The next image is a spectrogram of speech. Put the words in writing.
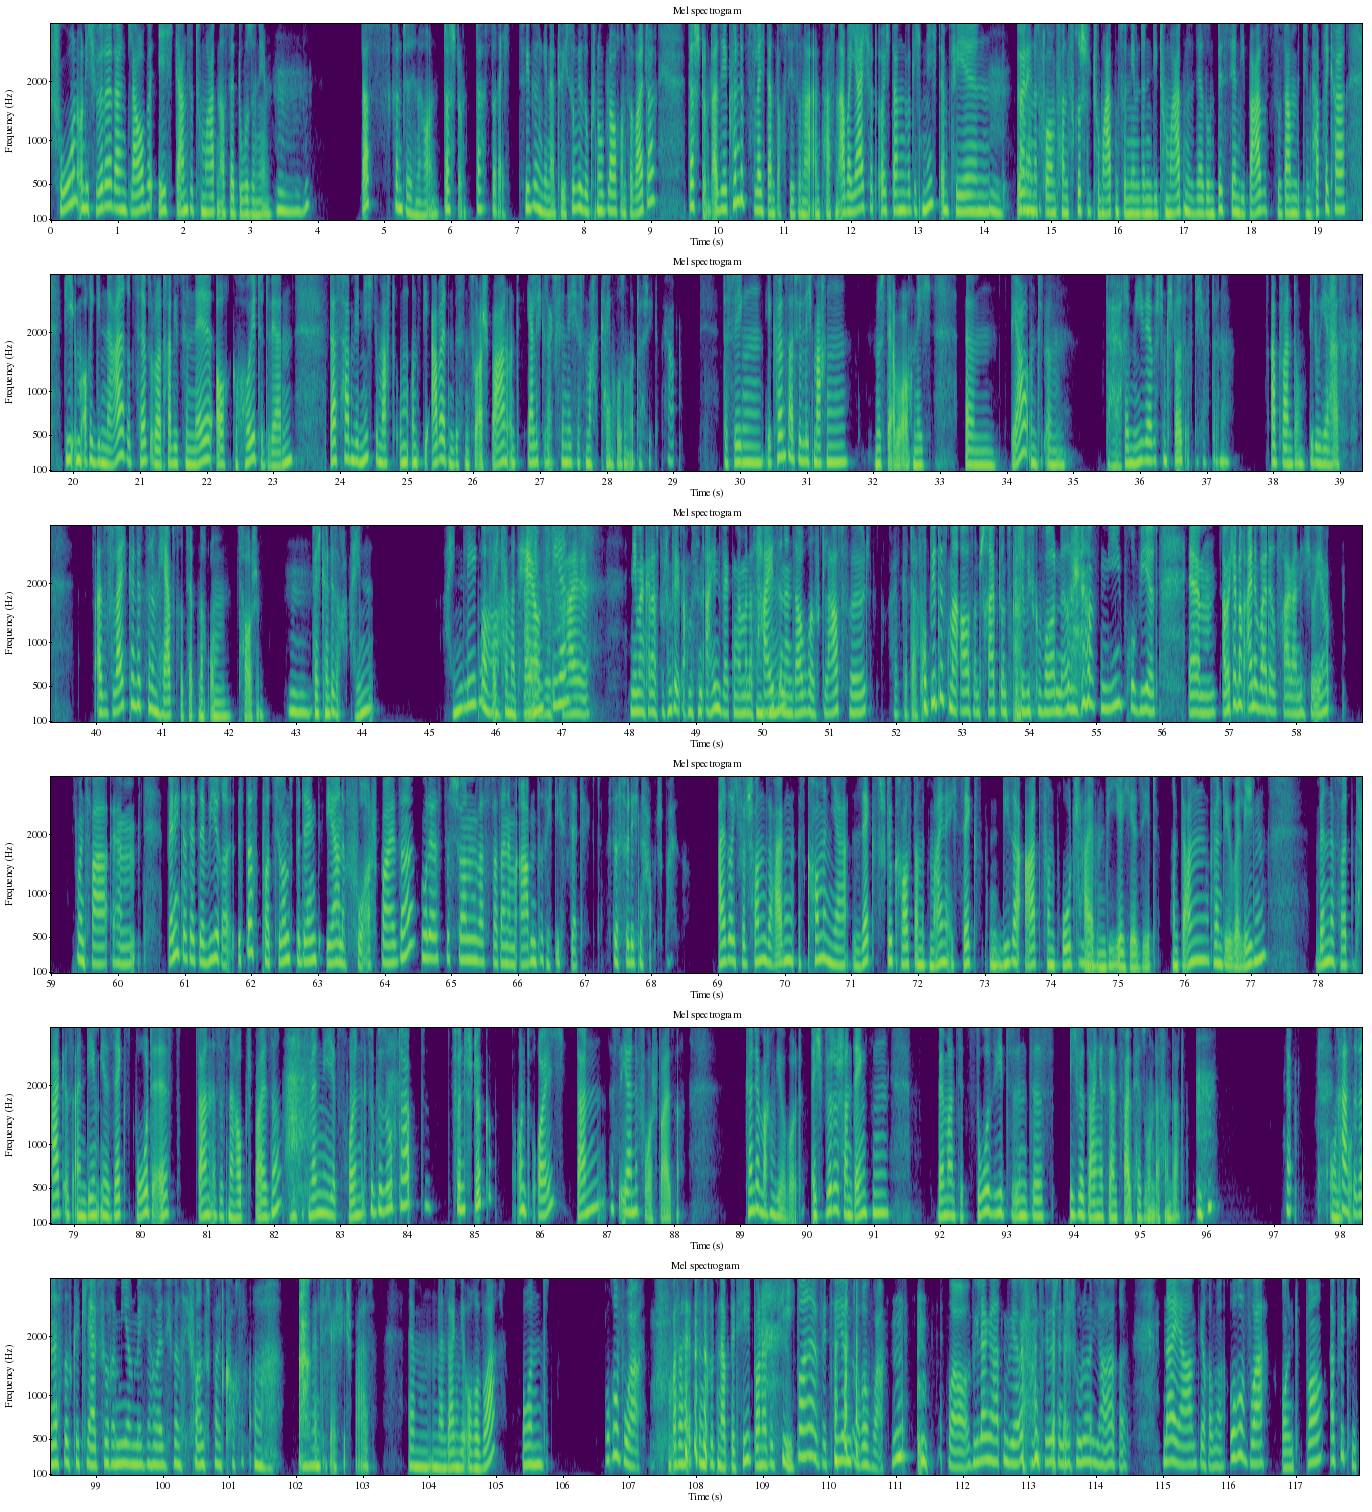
schon. Und ich würde dann, glaube ich, ganze Tomaten aus der Dose nehmen. Mhm. Das könnte hinhauen. Das stimmt. Da hast du recht. Zwiebeln gehen natürlich sowieso, Knoblauch und so weiter. Das stimmt. Also ihr könnt jetzt vielleicht dann doch saisonal anpassen. Aber ja, ich würde euch dann wirklich nicht empfehlen, den irgendeine. Form von frischen Tomaten zu nehmen. Denn die Tomaten sind ja so ein bisschen die Basis zusammen mit den Paprika, die im Originalrezept oder traditionell auch gehäutet werden. Das haben wir nicht gemacht, um uns die Arbeit ein bisschen zu ersparen. Und ehrlich gesagt finde ich, es macht keinen großen Unterschied. Ja. Deswegen, ihr könnt es natürlich machen, müsst ihr aber auch nicht. Ähm, ja, und ähm, der Remy wäre bestimmt stolz auf dich, auf deine Abwandlung, die du hier hast. Also vielleicht könnt ihr es zu einem Herbstrezept noch umtauschen. Mhm. Vielleicht könnt ihr es auch ein, einlegen. Oh, vielleicht kann man es ja, auf jeden einfrieren. Fall. Nee, man kann das bestimmt vielleicht auch ein bisschen einwecken, wenn man das Mhm. heiß in ein sauberes Glas füllt. Gedacht. Probiert es mal aus und schreibt uns bitte, wie es geworden ist. Ich habe es nie probiert. Ähm, aber ich habe noch eine weitere Frage an dich, Julia. Und zwar, ähm, wenn ich das jetzt serviere, ist das portionsbedingt eher eine Vorspeise oder ist das schon was, was einem Abend richtig sättigt? Ist das für dich eine Hauptspeise? Also ich würde schon sagen, es kommen ja sechs Stück raus. Damit meine ich sechs dieser Art von Brotscheiben, Mhm. die ihr hier seht. Und dann könnt ihr überlegen, wenn das heute ein Tag ist, an dem ihr sechs Brote esst, dann ist es eine Hauptspeise. wenn ihr jetzt Freunde zu Besuch habt, fünf Stück und euch, dann ist eher eine Vorspeise. Könnt ihr machen, wie ihr wollt. Ich würde schon denken, wenn man es jetzt so sieht, sind es, ich würde sagen, es wären zwei Personen davon satt. Mhm. Ja. Ohne Krass, Brot. dann ist das geklärt für Remy und mich. Dann weiß ich, was ich für uns bald koche. Oh, dann wünsche ich euch viel Spaß. Ähm, und dann sagen wir au revoir und Au revoir. was heißt denn guten Appetit? Bon Appetit. Bon Appetit und au revoir. Wow, wie lange hatten wir Französisch in der Schule? Jahre. Naja, wie auch immer. Au revoir und bon Appetit.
